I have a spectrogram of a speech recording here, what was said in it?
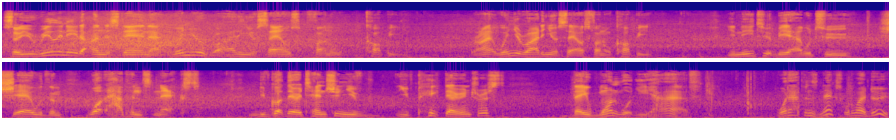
So you really need to understand that when you're writing your sales funnel copy, right? When you're writing your sales funnel copy, you need to be able to share with them what happens next. You've got their attention, you've you've piqued their interest, they want what you have. What happens next? What do I do?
